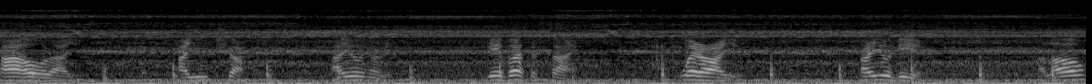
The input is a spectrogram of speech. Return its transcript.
How old are you? Are you Chuck? Are you Nuri? Give us a sign. Where are you? Are you here? Hello?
